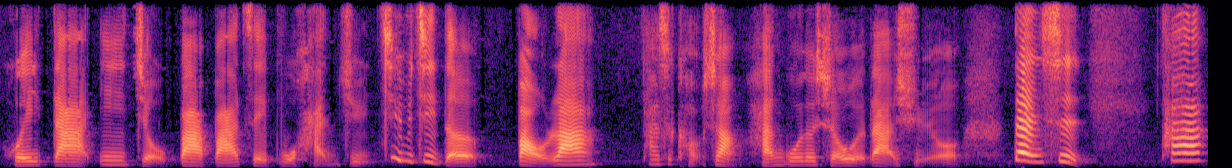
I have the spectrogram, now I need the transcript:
回答《一九八八》这部韩剧，记不记得宝拉她是考上韩国的首尔大学哦？但是她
